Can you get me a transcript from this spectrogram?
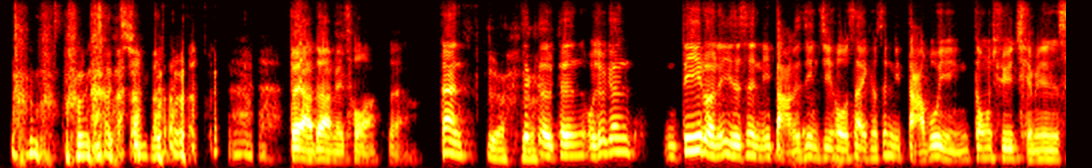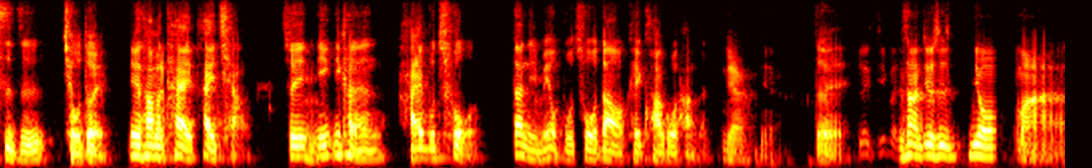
不用再进步。对啊，对啊，没错啊，对啊。但这个跟我觉得跟第一轮的意思是你打得进季后赛，可是你打不赢东区前面四支球队，因为他们太太强，所以你你可能还不错。但你没有不错到可以跨过他们。Yeah, yeah. 对，所以基本上就是用马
